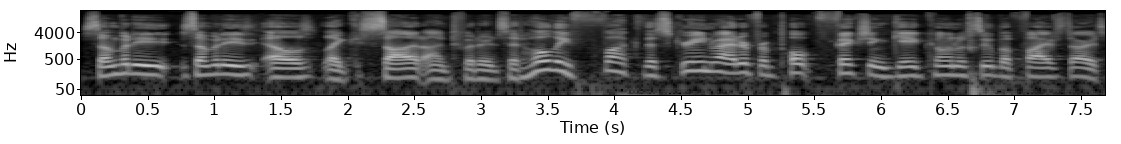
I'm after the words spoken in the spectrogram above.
somebody somebody else like saw it on Twitter and said, "Holy fuck! The screenwriter for Pulp Fiction gave Konosuba five stars,"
